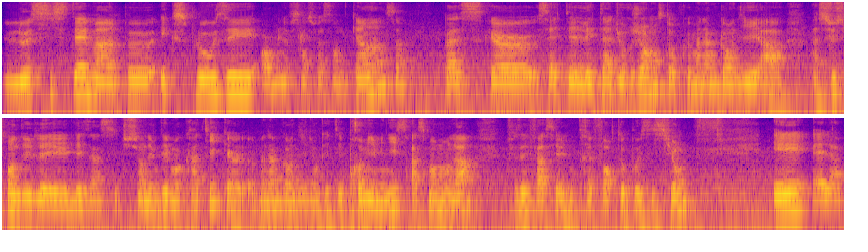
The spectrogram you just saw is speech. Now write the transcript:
Le système a un peu explosé en 1975 parce que ça a été l'état d'urgence. Donc, Madame Gandhi a, suspendu les, institutions démocratiques. Madame Gandhi donc était Premier ministre à ce moment-là, faisait face à une très forte opposition. Et elle a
